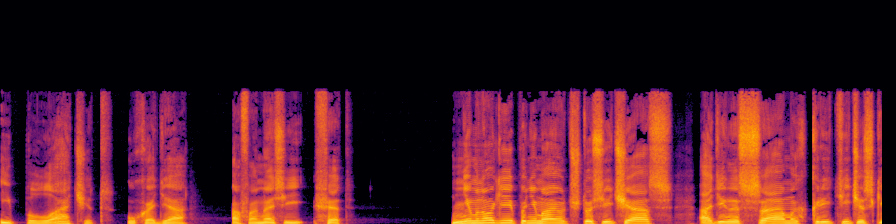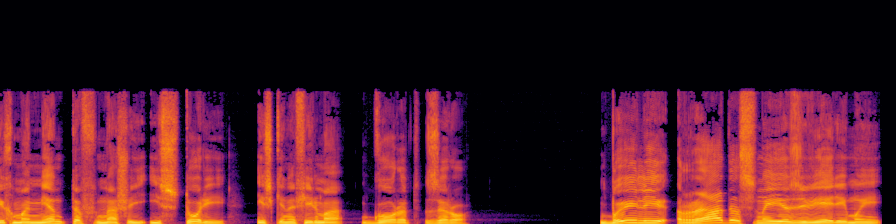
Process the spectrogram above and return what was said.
и плачет, уходя, Афанасий Фет. Немногие понимают, что сейчас один из самых критических моментов нашей истории из кинофильма «Город Зеро». Были радостные звери мы,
